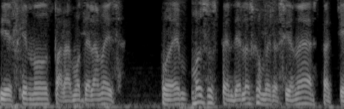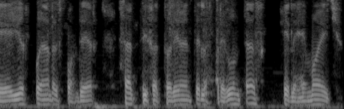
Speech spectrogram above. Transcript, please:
y es que no nos paramos de la mesa. Podemos suspender las conversaciones hasta que ellos puedan responder satisfactoriamente las preguntas que les hemos hecho.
